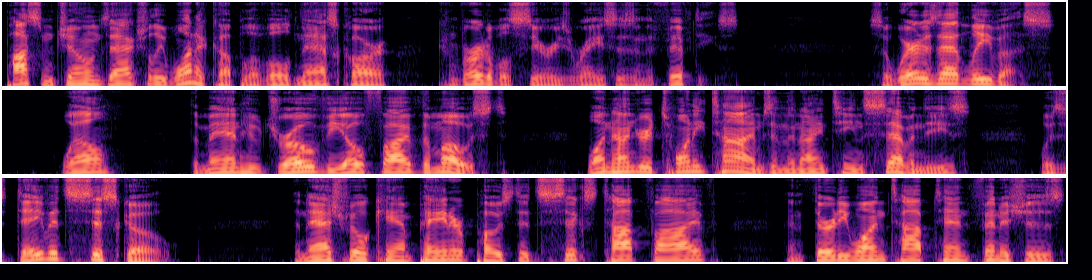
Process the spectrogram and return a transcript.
Possum Jones actually won a couple of old NASCAR convertible series races in the 50s. So, where does that leave us? Well, the man who drove the 05 the most, 120 times in the 1970s, was David Sisco. The Nashville campaigner posted six top five and 31 top 10 finishes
